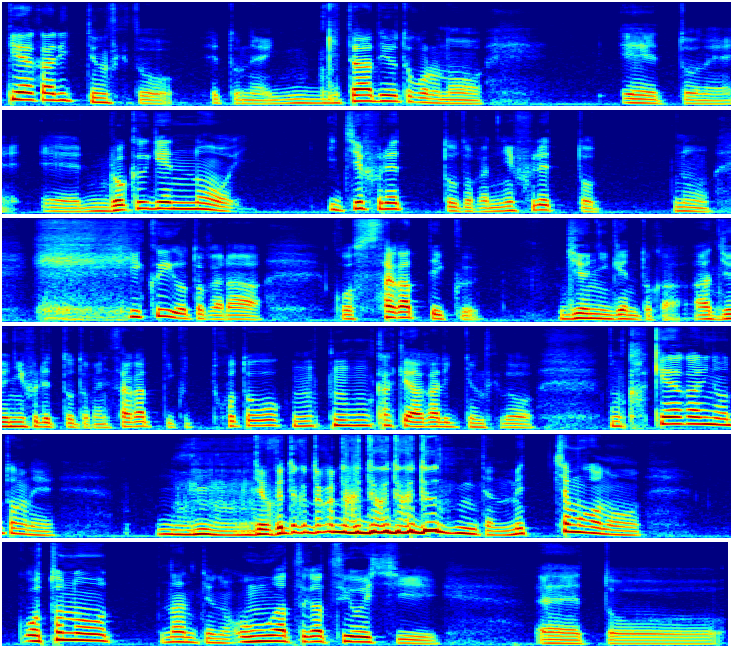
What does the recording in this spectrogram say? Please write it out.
け上がりって言うんですけど、えっとね、ギターでいうところの、えー、っとね、えー、6弦の1フレットとか2フレットの低い音からこう下がっていく。12弦とかあ12フレットとかに下がっていくことを駆け上がりって言うんですけど駆け上がりの音がねドゥドゥクドゥクドゥクドゥクドゥクドゥクみたいなめっちゃもうこの音のなんていうの音圧が強いしえっ、と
